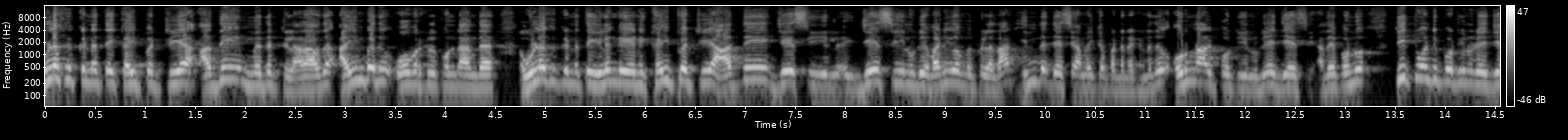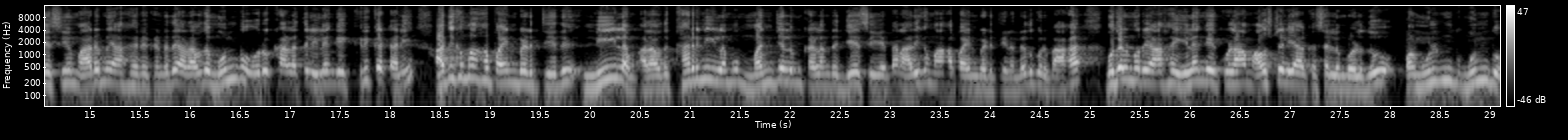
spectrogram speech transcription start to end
உலக கிண்ணத்தை கைப்பற்றிய அதே மெதட்டில் அதாவது ஐம்பது ஓவர்கள் கொண்ட அந்த உலக கிண்ணத்தை இலங்கை அணி கைப்பற்றிய அதே ஜேசி ஜேசியினுடைய வடிவமைப்பில் தான் இந்த ஜேசி அமைக்கப்பட்டிருக்கின்றது. ஒரு நாள் போட்டியினுடைய ஜேசி. அதே போன்று டி டுவெண்டி போட்டியினுடைய ஜேசியும் அருமையாக இருக்கின்றது. அதாவது முன்பு ஒரு காலத்தில் இலங்கை கிரிக்கெட் அணி அதிகமாக பயன்படுத்தியது நீலம் அதாவது கருநீளமும் மஞ்சளும் கலந்த ஜேசியை தான் அதிகமாக பயன்படுத்தி இருந்தது குறிப்பாக முதல் முறையாக இலங்கை குழாம் ஆஸ்திரேலியாவுக்கு செல்லும் பொழுது முன்பு முன்பு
